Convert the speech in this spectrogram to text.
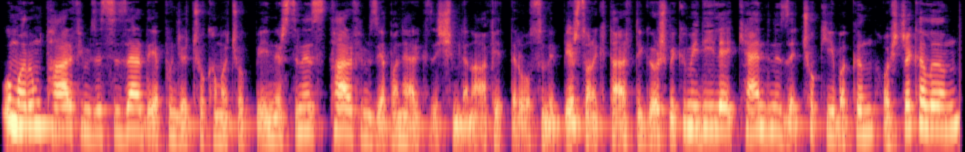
Umarım tarifimizi sizler de yapınca çok ama çok beğenirsiniz. Tarifimizi yapan herkese şimdiden afiyetler olsun ve bir sonraki tarifte görüşmek ümidiyle kendinize çok iyi bakın. Hoşçakalın.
